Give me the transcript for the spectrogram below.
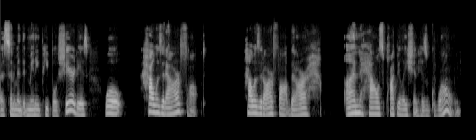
a sentiment that many people shared is, well, how is it our fault? How is it our fault that our unhoused population has grown?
